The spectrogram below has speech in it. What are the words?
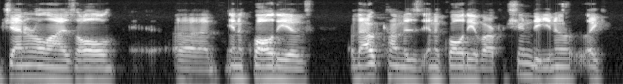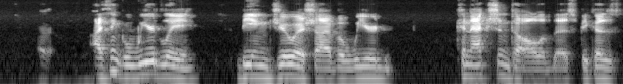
generalize all uh, inequality of of outcome is inequality of opportunity. You know, like I think weirdly, being Jewish, I have a weird connection to all of this because,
